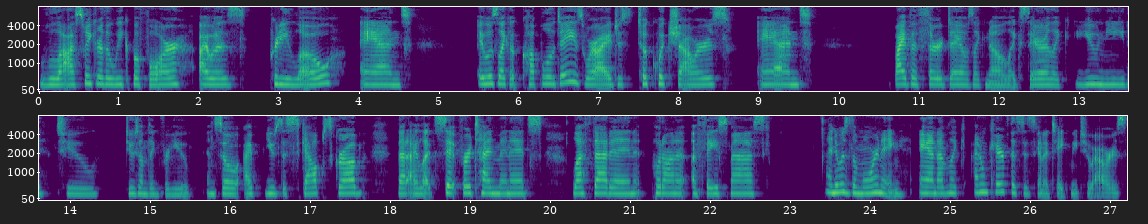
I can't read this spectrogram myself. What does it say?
last week or the week before, I was pretty low, and it was like a couple of days where I just took quick showers and by the third day I was like no like Sarah like you need to do something for you. And so I used a scalp scrub that I let sit for 10 minutes, left that in, put on a, a face mask. And it was the morning. And I'm like, I don't care if this is going to take me two hours.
